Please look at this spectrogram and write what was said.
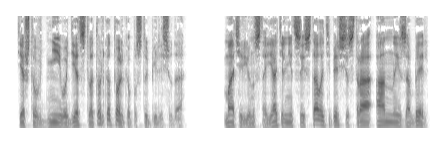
те, что в дни его детства только-только поступили сюда. Матерью-настоятельницей стала теперь сестра Анна Изабель,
